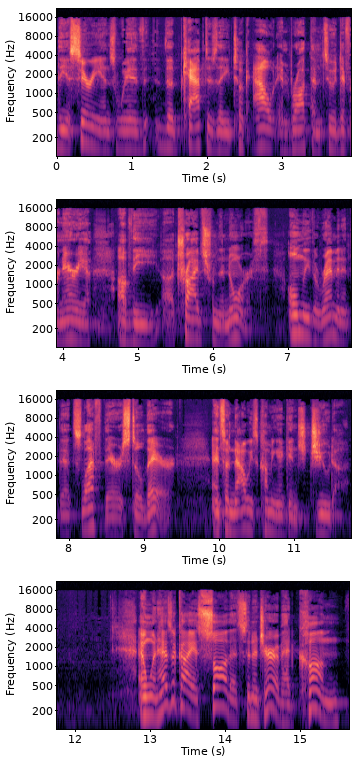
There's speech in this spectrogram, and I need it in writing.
the Assyrians with the captives that he took out and brought them to a different area of the uh, tribes from the north only the remnant that's left there is still there. And so now he's coming against Judah. And when Hezekiah saw that Sennacherib had come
